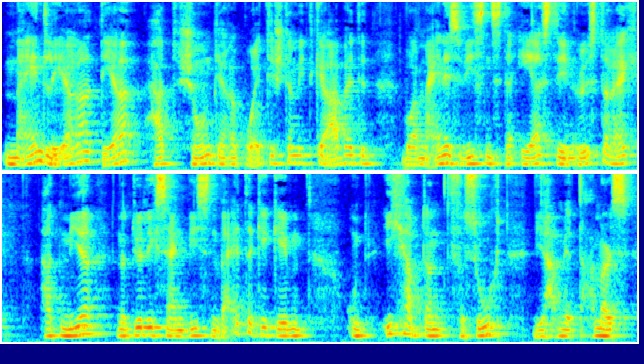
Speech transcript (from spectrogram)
Mein Lehrer, der hat schon therapeutisch damit gearbeitet, war meines Wissens der erste in Österreich, hat mir natürlich sein Wissen weitergegeben und ich habe dann versucht, wir haben ja damals,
